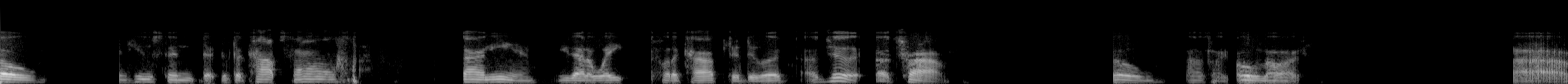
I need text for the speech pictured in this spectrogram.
So in Houston, the, the cop signs sign in, you got to wait for the cop to do a a judge a trial. So I was like, oh Lord. Uh,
